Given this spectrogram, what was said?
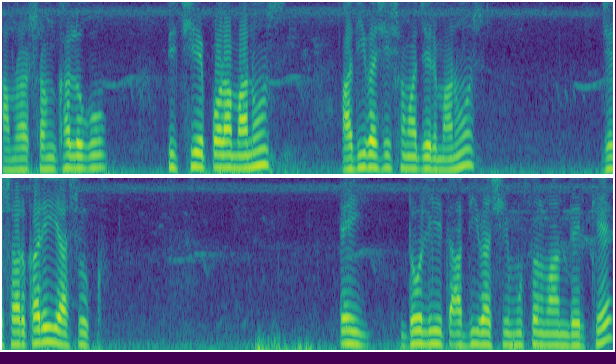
আমরা সংখ্যালঘু পিছিয়ে পড়া মানুষ, আদিবাসী সমাজের মানুষ, যে সরকারই আসুক, এই দলিত আদিবাসী মুসলমানদেরকে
